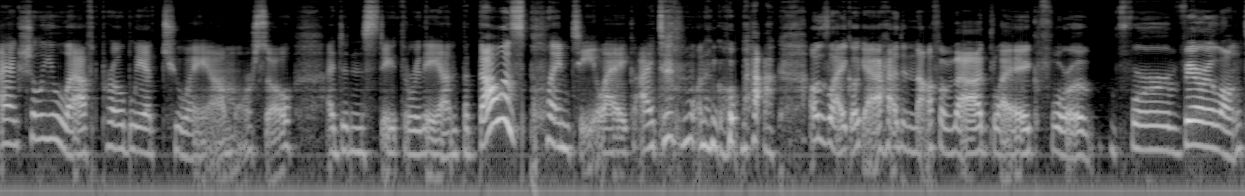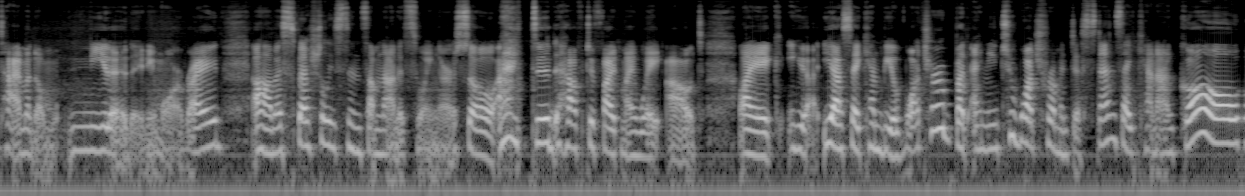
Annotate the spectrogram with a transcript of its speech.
I actually left probably at 2 a.m. or so. I didn't stay through the end, but that was plenty. Like, I didn't want to go back. I was like, okay, I had enough of that, like, for, for a very long time. I don't need it anymore, right? Um, especially since I'm not a swinger. So I did have to fight my way out about. Like, yeah, yes, I can be a watcher, but I need to watch from a distance. I cannot go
